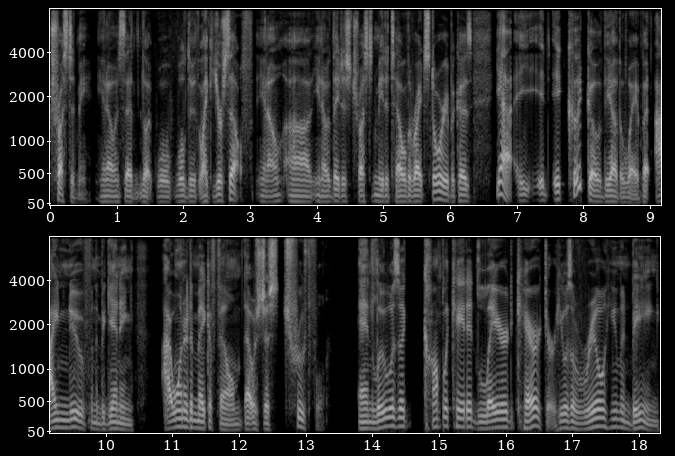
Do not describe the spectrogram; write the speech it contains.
trusted me, you know, and said, "Look, we'll we'll do it like yourself." You know, uh, you know, they just trusted me to tell the right story because, yeah, it it could go the other way, but I knew from the beginning I wanted to make a film that was just truthful, and Lou was a complicated, layered character. He was a real human being,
